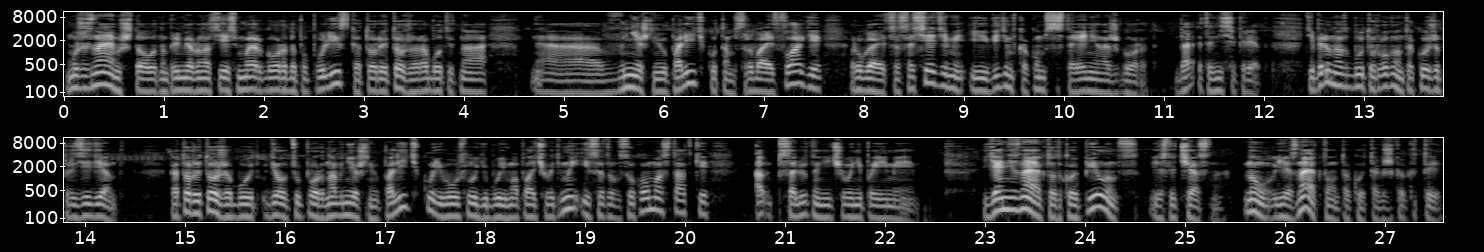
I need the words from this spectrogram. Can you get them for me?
Мы же знаем, что, вот, например, у нас есть мэр города-популист, который тоже работает на э, внешнюю политику, там срывает флаги, ругается с соседями, и видим, в каком состоянии наш город. Да, это не секрет. Теперь у нас будет ровно такой же президент который тоже будет делать упор на внешнюю политику, его услуги будем оплачивать мы, и с этого сухом остатки абсолютно ничего не поимеем. Я не знаю, кто такой Пиланс, если честно. Ну, я знаю, кто он такой, так же, как и ты.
